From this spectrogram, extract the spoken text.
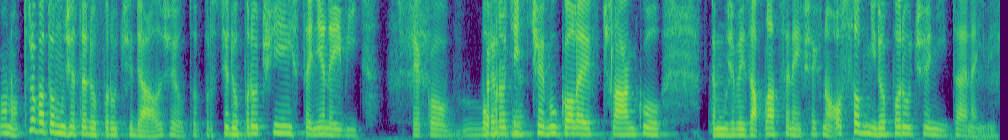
Ono, třeba to můžete doporučit dál, že jo? To prostě doporučení stejně nejvíc. Jako oproti čemukoliv článku, ten může být zaplacený, všechno. Osobní doporučení, to je nejvíc.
